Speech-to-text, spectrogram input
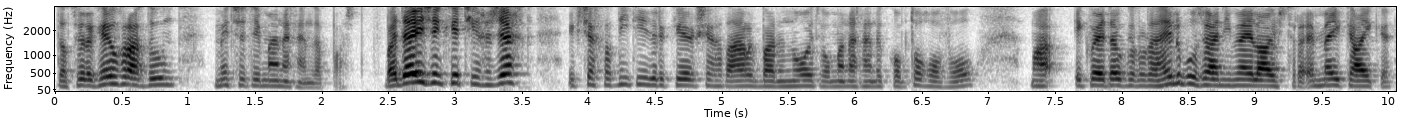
dat wil ik heel graag doen, mits het in mijn agenda past. Bij deze een keertje gezegd, ik zeg dat niet iedere keer, ik zeg het eigenlijk bijna nooit, want mijn agenda komt toch wel vol. Maar ik weet ook dat er een heleboel zijn die meeluisteren en meekijken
